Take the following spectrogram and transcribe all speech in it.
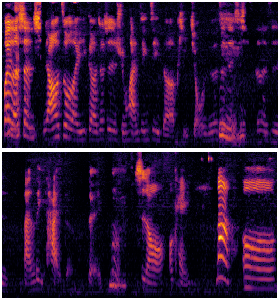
为了 盛世，然后做了一个就是循环经济的啤酒，我觉得这件事情真的是蛮厉害的。对，嗯，是哦，OK。那呃，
